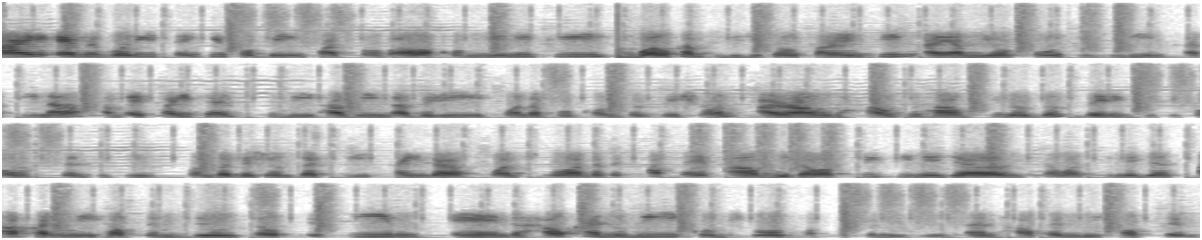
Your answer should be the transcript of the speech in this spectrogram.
Hi, everybody. Thank you for being part of our community. Welcome to Digital Parenting. I am your host, Evelyn Katina. I'm excited to be having a very wonderful conversation around how to have, you know, those very difficult, sensitive conversations that we kind of want to throw under the carpet um, with our pre-teenagers, our teenagers. How can we help them build self-esteem, and how can we control perfectionism, and how can we help them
